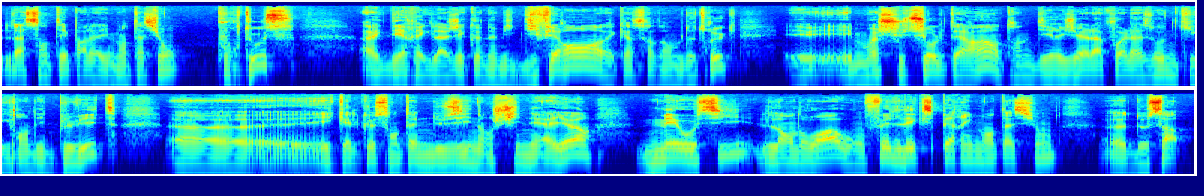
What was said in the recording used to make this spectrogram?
la santé par l'alimentation pour tous, avec des réglages économiques différents, avec un certain nombre de trucs. Et, moi, je suis sur le terrain en train de diriger à la fois la zone qui grandit le plus vite euh, et quelques centaines d'usines en Chine et ailleurs, mais aussi l'endroit où on fait l'expérimentation euh, de ça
